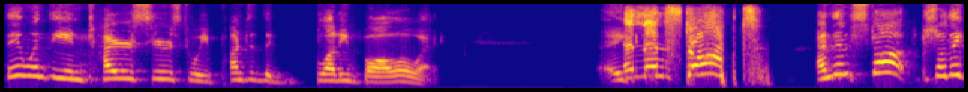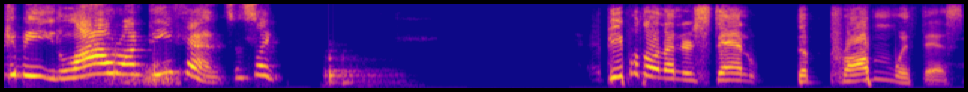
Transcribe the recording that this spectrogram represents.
They went the entire series till we punted the bloody ball away, and then stopped. And then stopped so they could be loud on defense. It's like people don't understand the problem with this.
